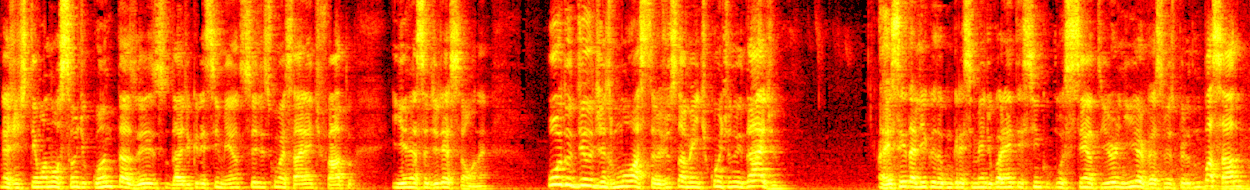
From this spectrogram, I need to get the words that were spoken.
a gente tem uma noção de quantas vezes isso dá de crescimento se eles começarem de fato ir nessa direção. Né? O do diligence mostra justamente continuidade, a receita líquida com crescimento de 45% year on year versus o mesmo período do passado,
